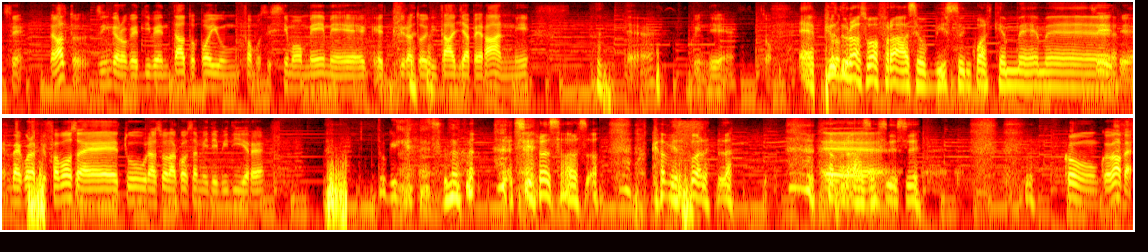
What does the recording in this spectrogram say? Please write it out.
Sì. Tra l'altro Zingaro che è diventato poi un famosissimo meme che è girato in Italia per anni. Eh, quindi, insomma. Eh, più di una sua frase ho visto in qualche meme. Sì, sì. Beh, quella più famosa è tu una sola cosa mi devi dire. Tu che cazzo? sì, lo so, lo so. Ho capito qual è la, la Eh, frase, sì, sì. Comunque, vabbè,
